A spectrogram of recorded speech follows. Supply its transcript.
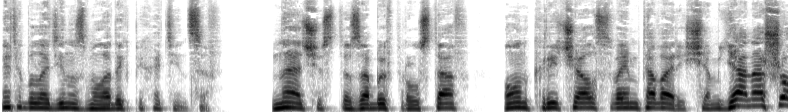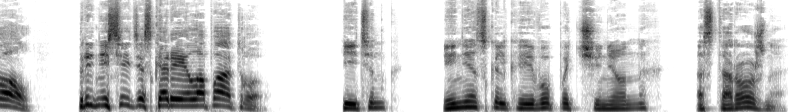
Это был один из молодых пехотинцев. Начисто забыв про устав, он кричал своим товарищам «Я нашел! Принесите скорее лопату!» Китинг и несколько его подчиненных осторожно,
